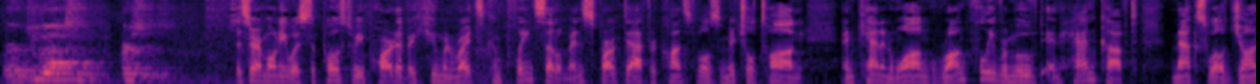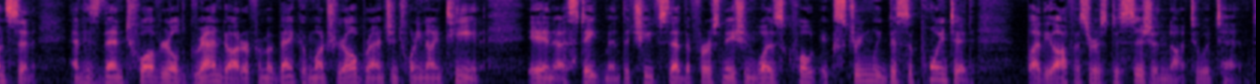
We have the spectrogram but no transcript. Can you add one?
for two absent persons. The ceremony was supposed to be part of a human rights complaint settlement sparked after Constables Mitchell Tong and Canon Wong wrongfully removed and handcuffed Maxwell Johnson and his then 12 year old granddaughter from a Bank of Montreal branch in 2019. In a statement, the chief said the First Nation was, quote, extremely disappointed by the officer's decision not to attend.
